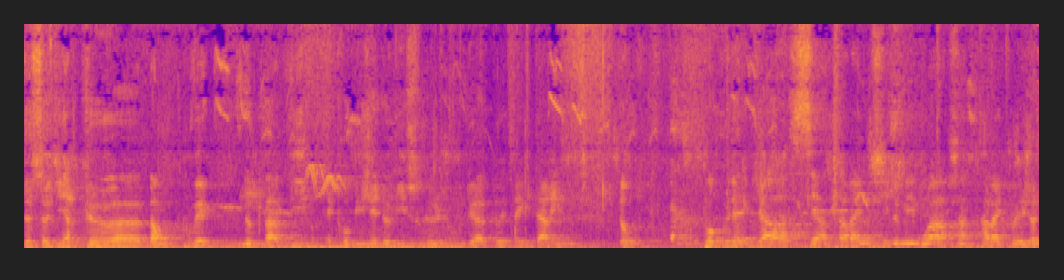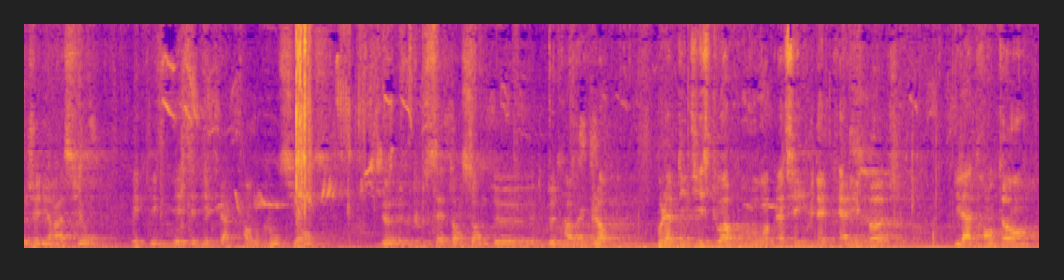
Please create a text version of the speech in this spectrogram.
de se dire que euh, ben, on pouvait ne pas vivre, être obligé de vivre sous le joug d'un totalitarisme. Donc, pour Kudelka, c'est un travail aussi de mémoire, c'est un travail pour les jeunes générations. Et l'idée, c'était de faire prendre conscience de tout cet ensemble de, de, travail. Alors, pour la petite histoire, pour vous replacer Kudelka à l'époque, il a 30 ans,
